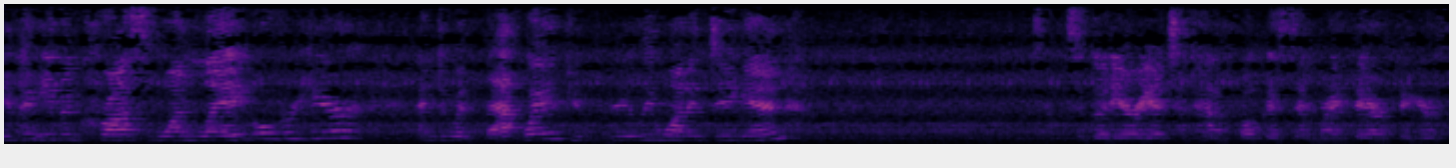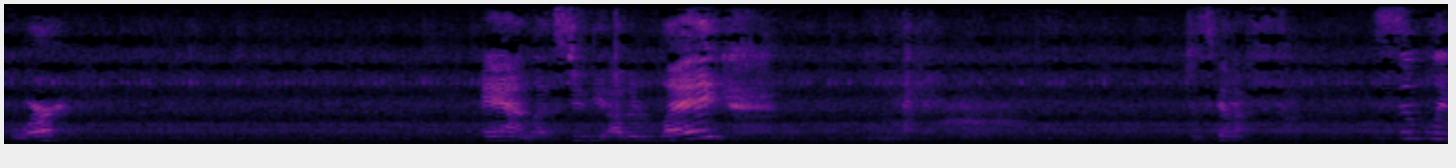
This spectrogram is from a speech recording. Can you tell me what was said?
You can even cross one leg over here and do it that way if you really want to dig in. It's a good area to kind of focus in right there, figure four. And let's do the other leg. Just gonna simply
